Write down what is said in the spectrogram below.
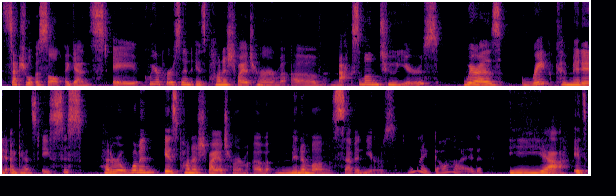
Sexual assault against a queer person is punished by a term of maximum two years, whereas rape committed against a cis hetero woman is punished by a term of minimum seven years. Oh my god. Yeah, it's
